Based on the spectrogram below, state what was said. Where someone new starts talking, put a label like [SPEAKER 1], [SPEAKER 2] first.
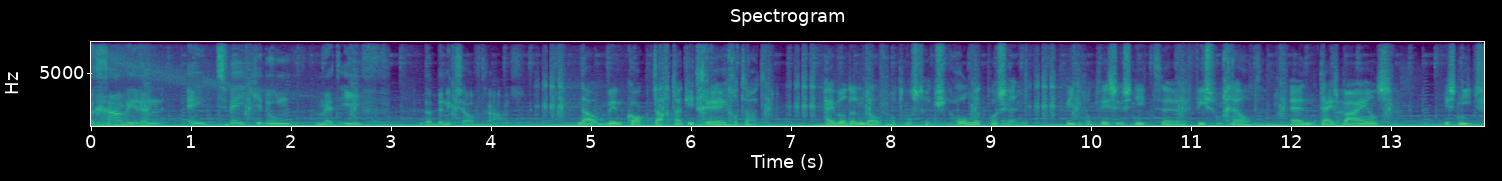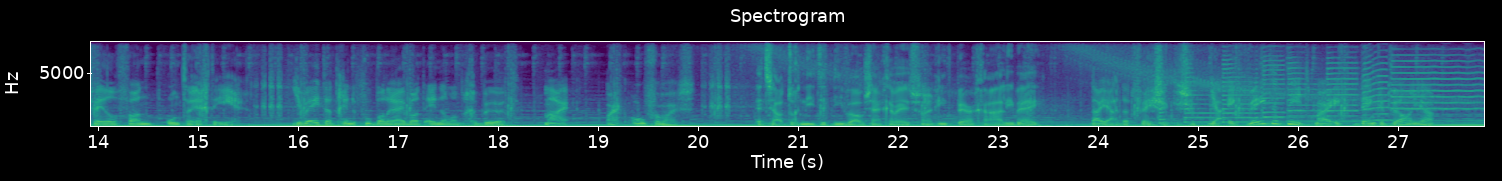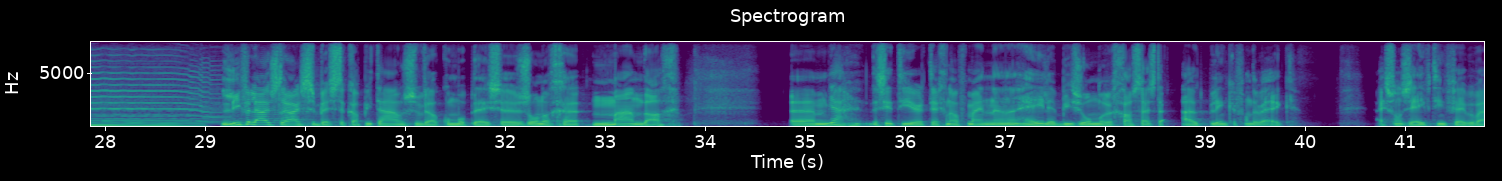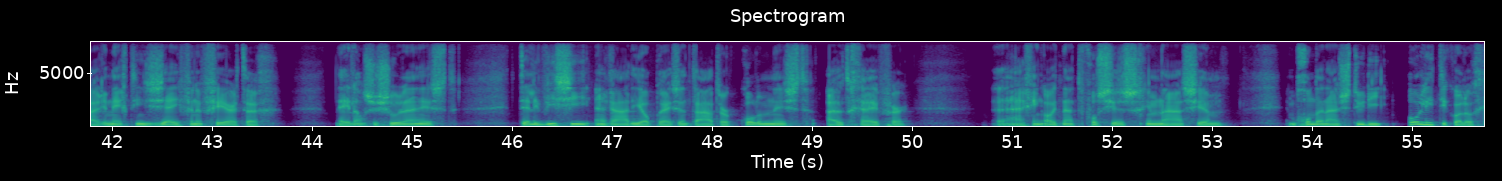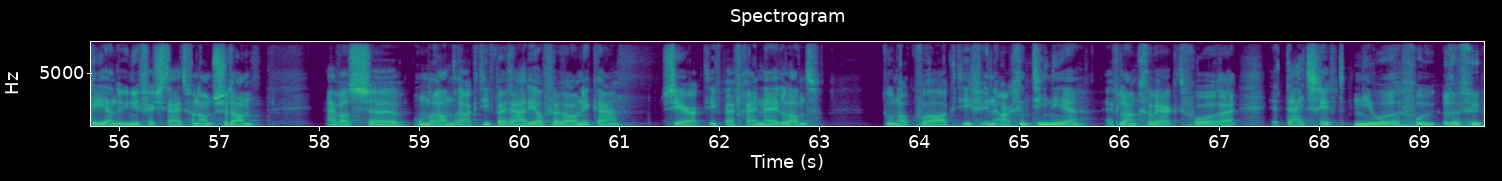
[SPEAKER 1] We gaan weer een 1-2'tje doen met Yves. Dat ben ik zelf trouwens.
[SPEAKER 2] Nou, Wim Kok dacht dat hij het geregeld had. Hij wilde een doofpotconstructie, 100%. Pieter van Twist is niet eh, vies van geld. En Thijs Baaiens is niet veel van onterechte eer. Je weet dat er in de voetballerij wat een en ander gebeurt. Maar Mark Overmars,
[SPEAKER 1] Het zou toch niet het niveau zijn geweest van Rietbergen Ali B?
[SPEAKER 2] nou ja, dat vrees ik dus. Ja, ik weet het niet, maar ik denk het wel, ja.
[SPEAKER 1] Lieve luisteraars, beste kapitaals, welkom op deze zonnige maandag. Ehm, ja, er zit hier tegenover mij een hele bijzondere gast. Hij is de uitblinker van de week. Hij is van 17 februari 1947. Nederlandse journalist, televisie- en radiopresentator, columnist, uitgever. Eh, hij ging ooit naar het Vosjes Gymnasium en begon daarna een studie politicologie aan de Universiteit van Amsterdam. Hij was eh, onder andere actief bij Radio Veronica, zeer actief bij Vrij Nederland. Toen ook vooral actief in Argentinië. Heeft lang gewerkt voor eh, het tijdschrift Nieuwe Revu- Revue.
